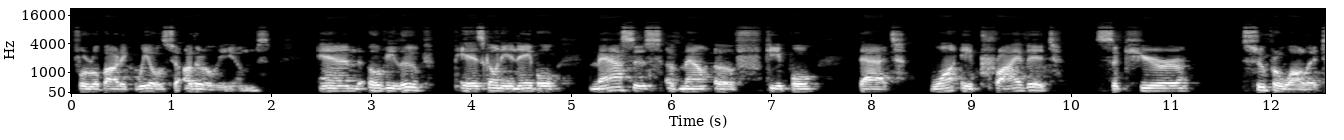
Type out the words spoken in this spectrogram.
for robotic wheels to other OEMs. And OV Loop is going to enable masses amount of people that want a private, secure super wallet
